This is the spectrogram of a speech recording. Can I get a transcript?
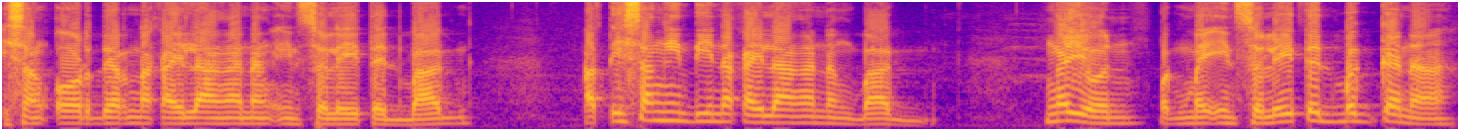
Isang order na kailangan ng insulated bag at isang hindi na kailangan ng bag. Ngayon, pag may insulated bag ka na,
